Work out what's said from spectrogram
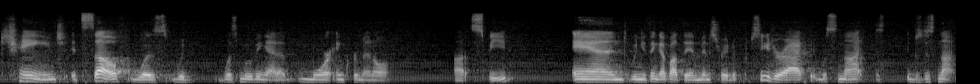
change itself was, would, was moving at a more incremental uh, speed. And when you think about the Administrative Procedure Act, it was not just, it was just not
